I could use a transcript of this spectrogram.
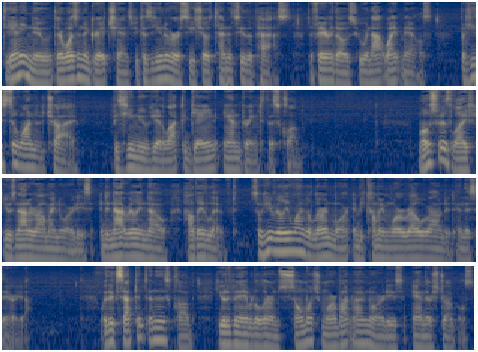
Danny knew there wasn't a great chance because the university shows tendency of the past to favor those who were not white males, but he still wanted to try because he knew he had a lot to gain and bring to this club. Most of his life, he was not around minorities and did not really know how they lived, so he really wanted to learn more and becoming more well rounded in this area. With acceptance in this club, he would have been able to learn so much more about minorities and their struggles,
